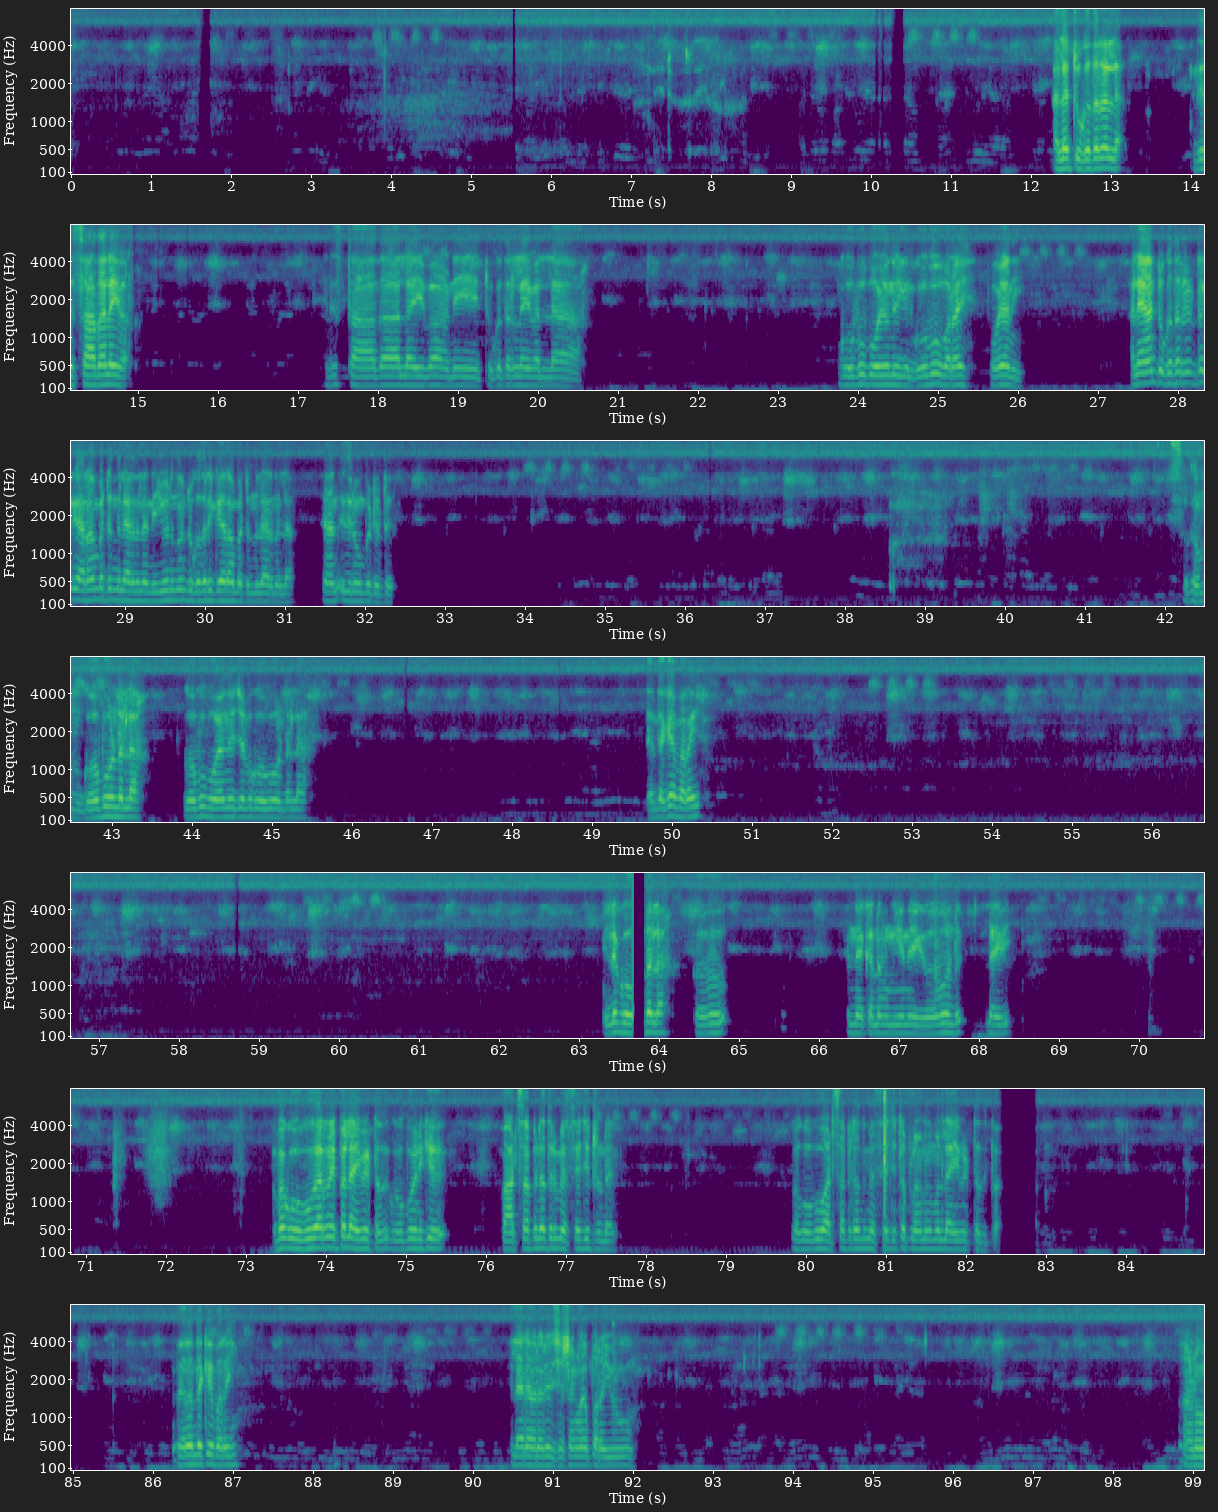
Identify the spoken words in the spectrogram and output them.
അല്ല ടുഗദർ അല്ല. ഇത് സാധാ ലൈവ ഇത് സാധാ ലൈവാണ് ടുഗദർ ലൈവ് അല്ല. ഗോപു പോയോന്ന് ചോദിക്കുന്നു ഗോപു പറയ് പോയാ നീ. അല്ല ഞാൻ ടുഗദർ ഇട്ട് കയറാൻ പറ്റുന്നില്ലായിരുന്നില്ല. നീയൊന്നും ടുഗദറിൽ കയറാൻ പറ്റുന്നില്ലായിരുന്നില്ല. ഞാൻ ഇതിനു മുമ്പ് ഇട്ടിട്ട്. സുഖം. ഗോപു ഉണ്ടല്ല. ഗോപു പോയെന്ന് ചോദിച്ചപ്പോ ഗോപു ഉണ്ടല്ല. എന്തൊക്കെയാ പറയ്? ഇല്ല ഗോണ്ടല്ല ഗോപു എന്നെ കണ്ട മുങ്ങിയെന്ന് ഗോപു ഉണ്ട് ലൈവ് അപ്പൊ ഗോപു കാരണം ഇപ്പൊ ലൈവ് ഇട്ടത്. ഗോപു എനിക്ക് വാട്സാപ്പിന്റെ അകത്തൊരു മെസ്സേജ് ഇട്ടിട്ടുണ്ടായിരുന്നു. അപ്പൊ ഗോപു വാട്സാപ്പിന്റെ അകത്ത് മെസ്സേജ് ഇട്ടപ്പോഴാണ് നമ്മൾ ലൈവ് ഇട്ടത് ഇപ്പൊ. വേറെ എന്തൊക്കെയാ പറയും? എല്ലാവരും ഓരോരോ വിശേഷങ്ങളൊക്കെ പറയൂ. ആണോ?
